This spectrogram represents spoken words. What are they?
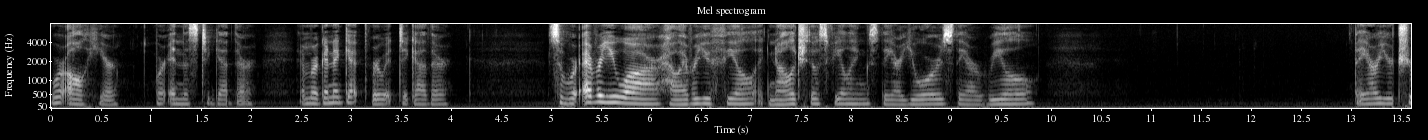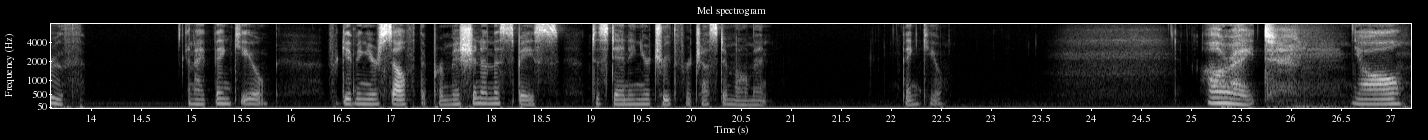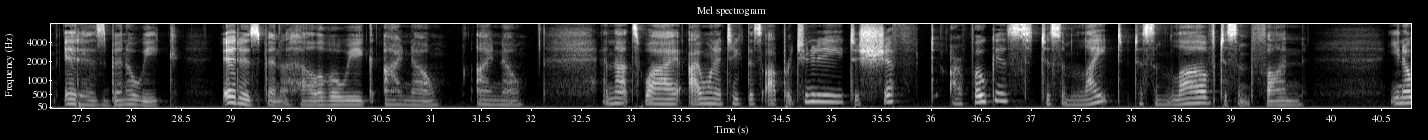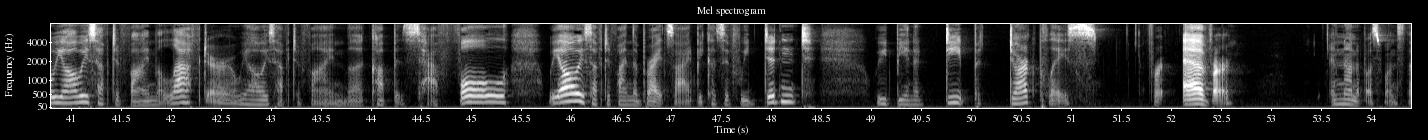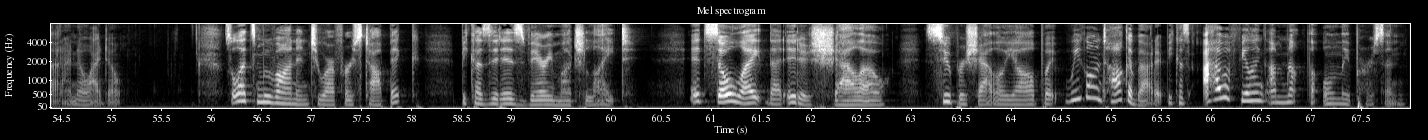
We're all here. We're in this together. And we're going to get through it together. So, wherever you are, however you feel, acknowledge those feelings. They are yours, they are real, they are your truth. And I thank you for giving yourself the permission and the space to stand in your truth for just a moment. Thank you. All right, y'all, it has been a week. It has been a hell of a week. I know. I know. And that's why I want to take this opportunity to shift our focus to some light, to some love, to some fun. You know, we always have to find the laughter. We always have to find the cup is half full. We always have to find the bright side because if we didn't, we'd be in a deep, dark place forever. And none of us wants that. I know I don't. So let's move on into our first topic because it is very much light. It's so light that it is shallow. Super shallow, y'all, but we going to talk about it because I have a feeling I'm not the only person.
